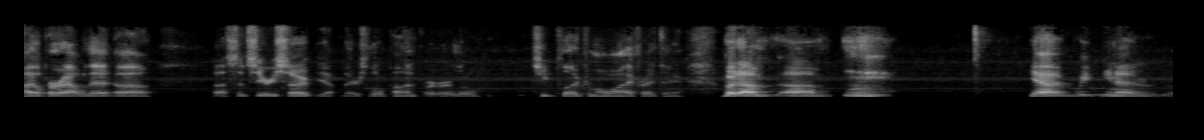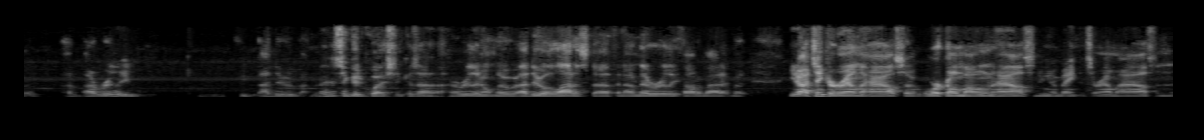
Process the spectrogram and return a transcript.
I help her out with it. Uh, uh, Sincere soap. Yep, there's a little pun for a little cheap plug for my wife right there. But um, um yeah, we you know, I, I really I do. That's a good question because I, I really don't know. I do a lot of stuff and I've never really thought about it. But you know, I tinker around the house. I work on my own house, you know, maintenance around my house, and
